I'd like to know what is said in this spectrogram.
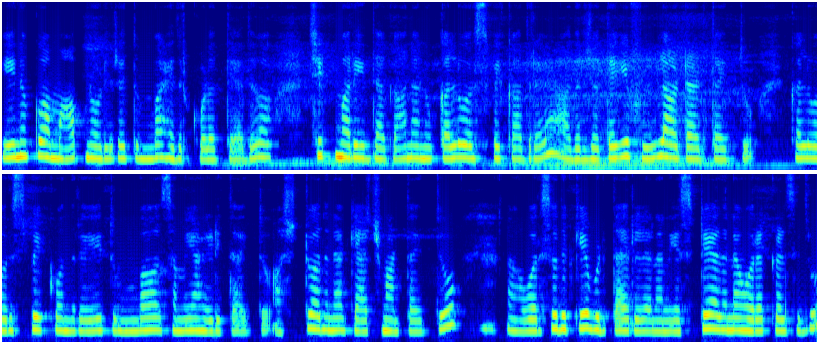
ಏನಕ್ಕೂ ಆ ಮಾಪ್ ನೋಡಿದರೆ ತುಂಬ ಹೆದರ್ಕೊಳ್ಳುತ್ತೆ ಅದು. ಚಿಕ್ಕ ಮರಿ ಇದ್ದಾಗ ನಾನು ಕಲ್ಲು ಒರೆಸ್ಬೇಕಾದ್ರೆ ಅದ್ರ ಜೊತೆಗೆ ಫುಲ್ ಆಟ ಆಡ್ತಾ ಇತ್ತು. ಕಲ್ಲು ಒರೆಸ್ಬೇಕು ಅಂದರೆ ತುಂಬ ಸಮಯ ಹಿಡಿತಾ ಇತ್ತು. ಅಷ್ಟು ಅದನ್ನು ಕ್ಯಾಚ್ ಮಾಡ್ತಾ ಇತ್ತು. ಒರೆಸೋದಕ್ಕೆ ಬಿಡ್ತಾ ಇರಲಿಲ್ಲ ನಾನು. ಎಷ್ಟೇ ಅದನ್ನು ಹೊರಗೆ ಕಳಿಸಿದ್ರು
